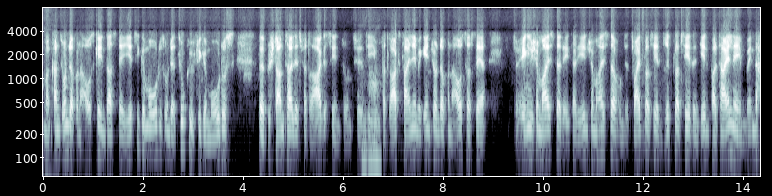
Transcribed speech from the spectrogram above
man kann schon davon ausgehen, dass der jetzige Modus und der zukünftige Modus äh, Bestandteil des Vertrages sind. Und die Vertragsteilnehmer gehen schon davon aus, dass der der englische Meister, der italienische Meister und der Zweitplatzierte, Drittplatzierte in jedem Fall teilnehmen. Wenn dann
